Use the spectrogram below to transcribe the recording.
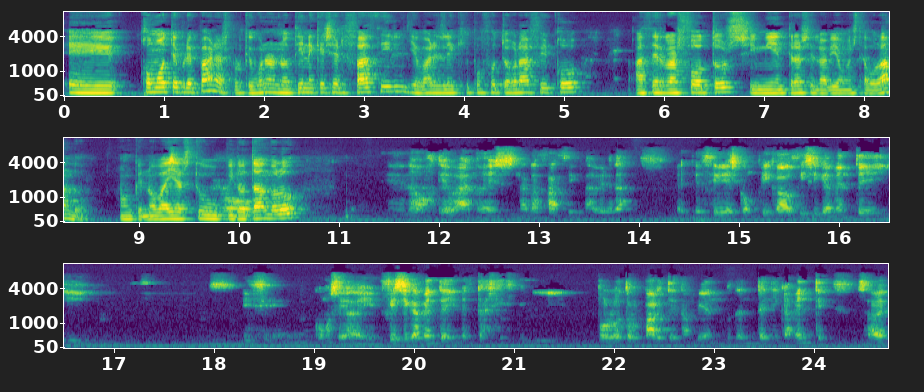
eh, ¿cómo te preparas? Porque bueno, no tiene que ser fácil llevar el equipo fotográfico, hacer las fotos si mientras el avión está volando. Aunque no vayas tú pilotándolo, es complicado físicamente y, como sea, físicamente y, por otra parte también, técnicamente, ¿sabes?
